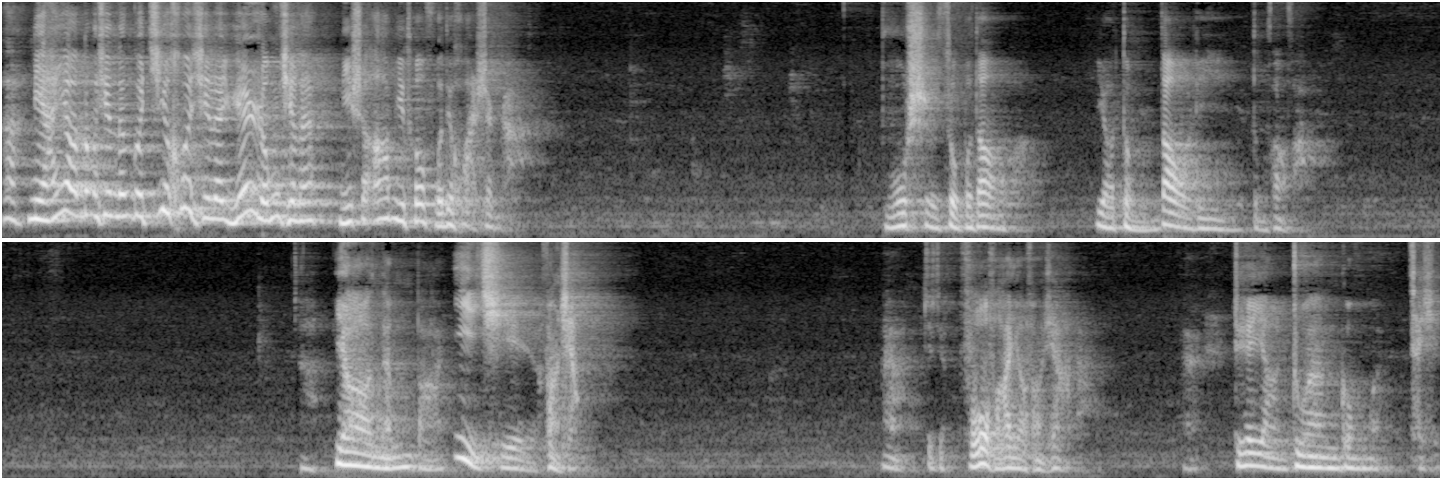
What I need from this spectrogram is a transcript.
呐。啊，两样东西能够集合起来、圆融起来，你是阿弥陀佛的化身啊！不是做不到，要懂道理、懂方法啊！要能把一切放下啊，这叫佛法要放下了，啊，这样专攻啊才行。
